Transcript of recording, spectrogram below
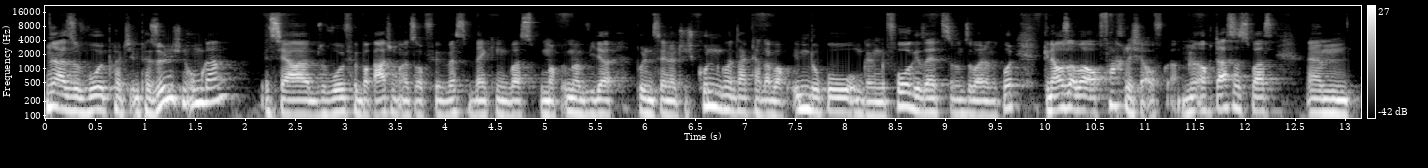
Ne, also sowohl im persönlichen Umgang, ist ja sowohl für Beratung als auch für Investmentbanking was, wo man auch immer wieder potenziell natürlich Kundenkontakt hat, aber auch im Büro, Umgang mit Vorgesetzten und so weiter und so fort. Genauso aber auch fachliche Aufgaben. Ne? Auch das ist was, ähm,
